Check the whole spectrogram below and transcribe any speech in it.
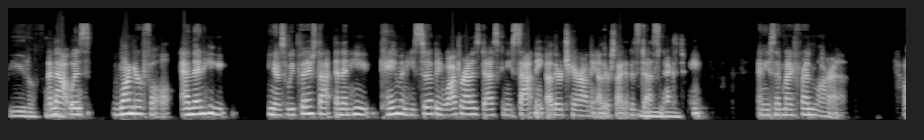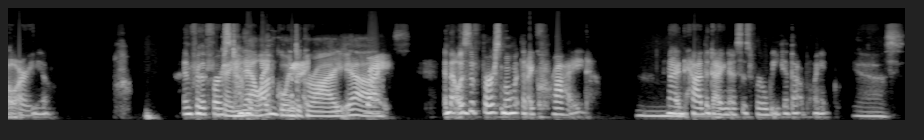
Beautiful. And that was wonderful. And then he, you know, so we finished that. And then he came and he stood up and he walked around his desk and he sat in the other chair on the other side of his desk Mm. next to me. And he said, My friend Laura, how are you? And for the first okay. time, Now I'm going to cry. Yeah. Right. And that was the first moment that I cried. Mm. And I'd had the diagnosis for a week at that point. Yes.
